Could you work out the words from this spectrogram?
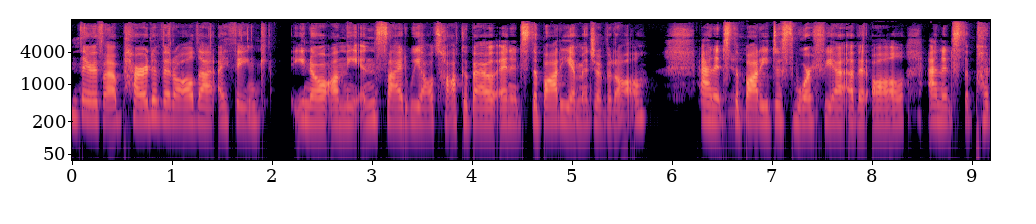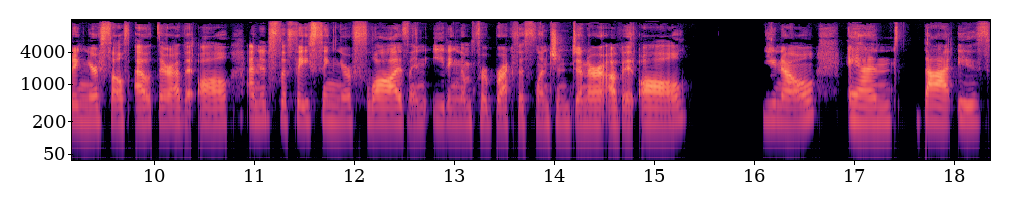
there's a part of it all that i think you know, on the inside we all talk about, and it's the body image of it all. And it's yeah. the body dysmorphia of it all. And it's the putting yourself out there of it all. And it's the facing your flaws and eating them for breakfast, lunch, and dinner of it all, you know? And that is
